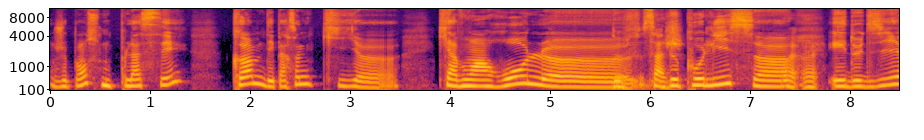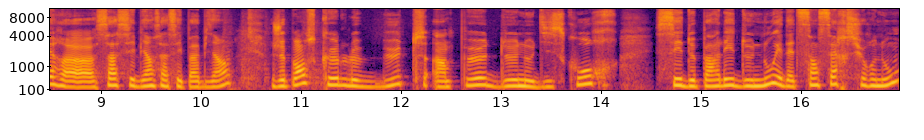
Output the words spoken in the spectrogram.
je pense, nous placer comme des personnes qui qui avons un rôle de, de, police et de dire ça c'est bien, ça c'est pas bien. Je pense que le but un peu de nos discours, c'est de parler de nous et d'être sincère sur nous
